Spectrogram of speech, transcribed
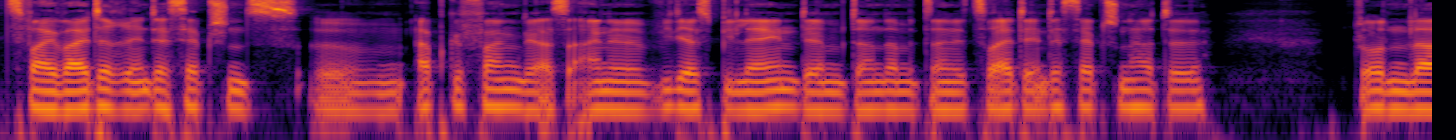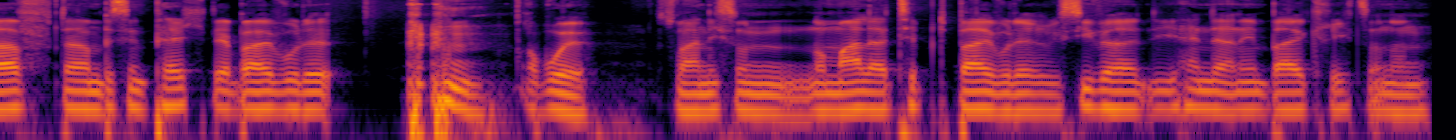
zwei weitere Interceptions ähm, abgefangen. Der ist eine wieder Spillane, der dann damit seine zweite Interception hatte. Jordan Love da ein bisschen Pech. Der Ball wurde, obwohl es war nicht so ein normaler tipped Ball, wo der Receiver die Hände an den Ball kriegt, sondern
